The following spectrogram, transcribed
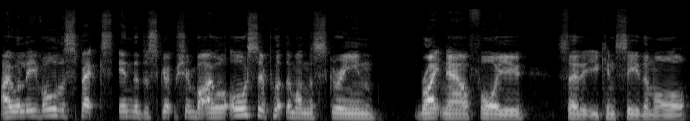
I will leave all the specs in the description, but I will also put them on the screen right now for you so that you can see them all.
